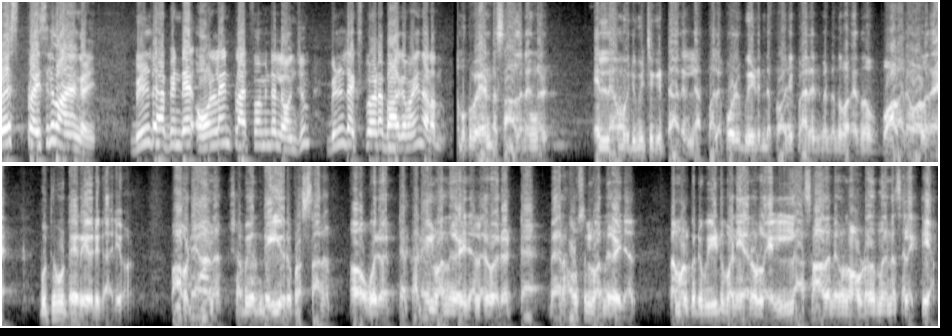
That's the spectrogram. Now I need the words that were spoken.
ബെസ്റ്റ് പ്രൈസിൽ വാങ്ങാൻ കഴിയും. ബിൽഡ് ഹബിന്റെ ഓൺലൈൻ പ്ലാറ്റ്ഫോമിന്റെ ലോഞ്ചും ബിൽഡ് എക്സ്പോയുടെ ഭാഗമായി നടന്നു. നമുക്ക് വേണ്ട സാധനങ്ങൾ എല്ലാം ഒരുമിച്ച് കിട്ടാറില്ല. പലപ്പോഴും വീടിന്റെ പ്രോജക്ട് മാനേജ്മെന്റ് എന്ന് പറയുന്നത് വളരെ വളരെ ബുദ്ധിമുട്ടേറിയ ഒരു കാര്യമാണ്. അപ്പൊ അവിടെയാണ് ഷബീറിന്റെ ഈ ഒരു പ്രസ്ഥാനം. ഒരൊറ്റ കടയിൽ വന്നു കഴിഞ്ഞാൽ ഒരൊറ്റ വെയർഹൗസിൽ വന്നു കഴിഞ്ഞാൽ നമ്മൾക്കൊരു വീട് പണിയാനുള്ള എല്ലാ സാധനങ്ങളും അവിടെ നിന്ന് തന്നെ സെലക്ട് ചെയ്യാം.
